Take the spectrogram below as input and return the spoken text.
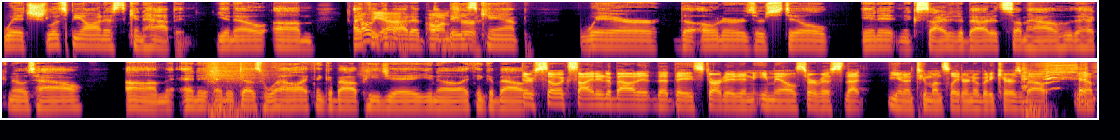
which let's be honest can happen. You know, um, I oh, think yeah. about a, oh, a base sure. camp where the owners are still in it and excited about it somehow. Who the heck knows how? Um, and it and it does well. I think about PJ. You know, I think about they're so excited about it that they started an email service that you know two months later nobody cares about. Yep.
